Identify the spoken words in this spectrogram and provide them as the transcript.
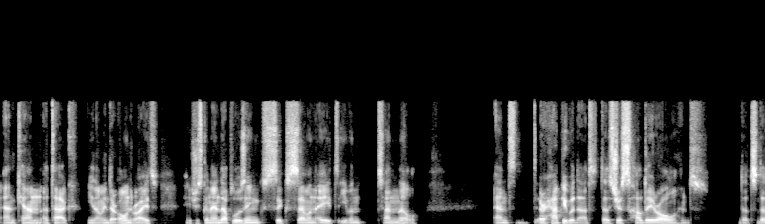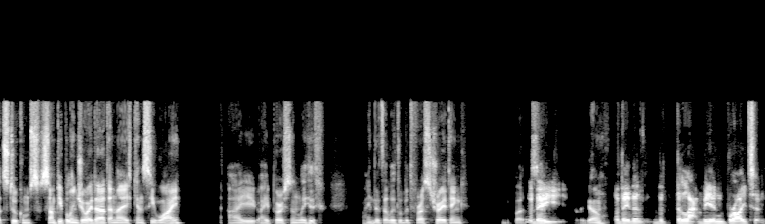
and can attack, you know, in their own right, you're just going to end up losing six, seven, eight, even 10 nil. and they're happy with that. That's just how they roll, and that's that's Tukums. Some people enjoy that, and I can see why. I I personally find it a little bit frustrating, but Are they there we go. are they the, the, the Latvian Brighton?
